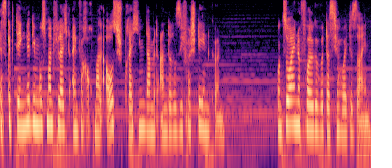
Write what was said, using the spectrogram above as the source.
es gibt Dinge, die muss man vielleicht einfach auch mal aussprechen, damit andere sie verstehen können. Und so eine Folge wird das hier heute sein.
